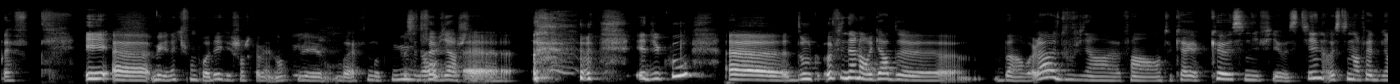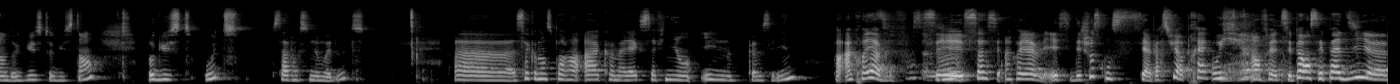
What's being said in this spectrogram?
Bref. Et euh, mais il y en a qui font broder et qui changent quand même. Hein. Mais bon, bref. Donc nous, C'est très bien, je Euh, et du coup, euh, donc au final, on regarde, euh, ben voilà, d'où vient, enfin en tout cas, que signifie Austin. Austin en fait vient d'Auguste, Augustin. Auguste, août. Ça fonctionne au mois d'août. Euh, ça commence par un A comme Alex, ça finit en in comme Céline. Enfin incroyable. C'est ça, c'est incroyable. Et c'est des choses qu'on s'est aperçu après. Oui. En fait, c'est pas, on s'est pas dit, euh,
